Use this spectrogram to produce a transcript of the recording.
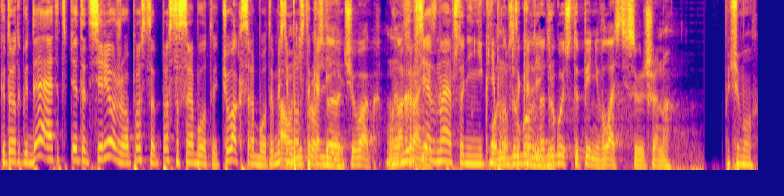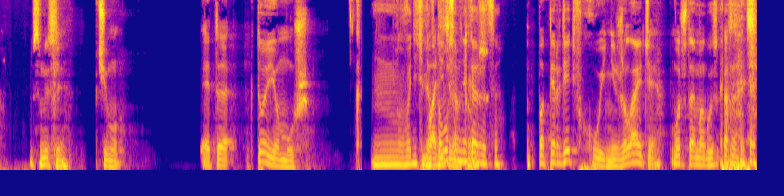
Который такой, да, этот, этот Сережа, просто, просто с работы. Чувак с работы, мы с А, ним просто, просто коллеги. чувак, он Да, мы охранник. все знаем, что они не, не он на просто другом- коллеги. на другой ступени власти совершенно. Почему? В смысле? Почему? Это кто ее муж? М, Водитель, Водитель автобуса, мне автобуса. кажется. Попердеть в хуй не желаете? Вот что я могу сказать.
